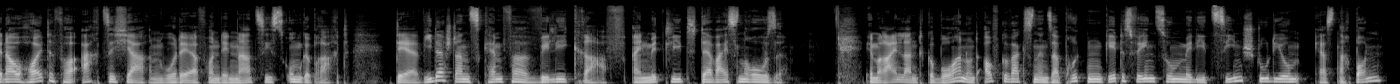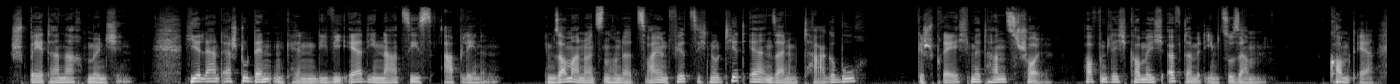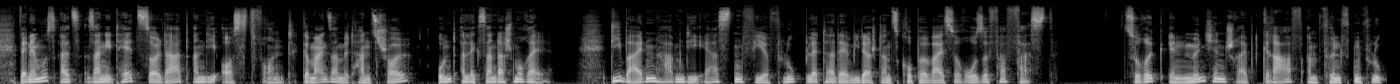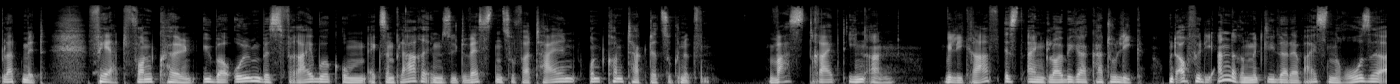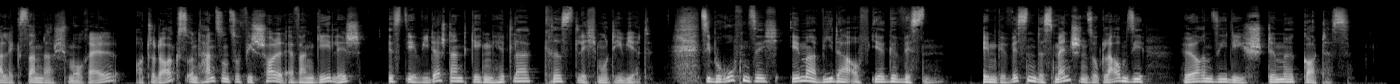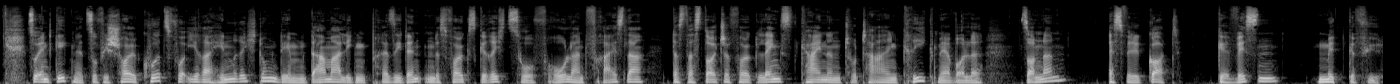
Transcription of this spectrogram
Genau heute vor 80 Jahren wurde er von den Nazis umgebracht. Der Widerstandskämpfer Willi Graf, ein Mitglied der Weißen Rose. Im Rheinland geboren und aufgewachsen in Saarbrücken geht es für ihn zum Medizinstudium erst nach Bonn, später nach München. Hier lernt er Studenten kennen, die wie er die Nazis ablehnen. Im Sommer 1942 notiert er in seinem Tagebuch Gespräch mit Hans Scholl. Hoffentlich komme ich öfter mit ihm zusammen. Kommt er, denn er muss als Sanitätssoldat an die Ostfront, gemeinsam mit Hans Scholl und Alexander Schmorell. Die beiden haben die ersten vier Flugblätter der Widerstandsgruppe Weiße Rose verfasst. Zurück in München schreibt Graf am fünften Flugblatt mit, fährt von Köln über Ulm bis Freiburg, um Exemplare im Südwesten zu verteilen und Kontakte zu knüpfen. Was treibt ihn an? Willi Graf ist ein gläubiger Katholik. Und auch für die anderen Mitglieder der Weißen Rose, Alexander Schmorell, orthodox und Hans und Sophie Scholl, evangelisch, ist ihr Widerstand gegen Hitler christlich motiviert. Sie berufen sich immer wieder auf ihr Gewissen. Im Gewissen des Menschen, so glauben sie, hören sie die Stimme Gottes. So entgegnet Sophie Scholl kurz vor ihrer Hinrichtung dem damaligen Präsidenten des Volksgerichtshofs Roland Freisler, dass das deutsche Volk längst keinen totalen Krieg mehr wolle, sondern es will Gott, Gewissen, Mitgefühl.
